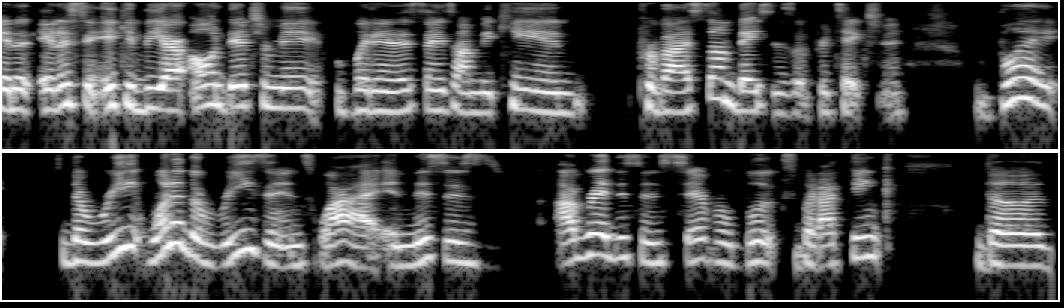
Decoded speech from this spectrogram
in a, in a sense it can be our own detriment but at the same time it can provide some basis of protection. But the re one of the reasons why and this is i've read this in several books but i think the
